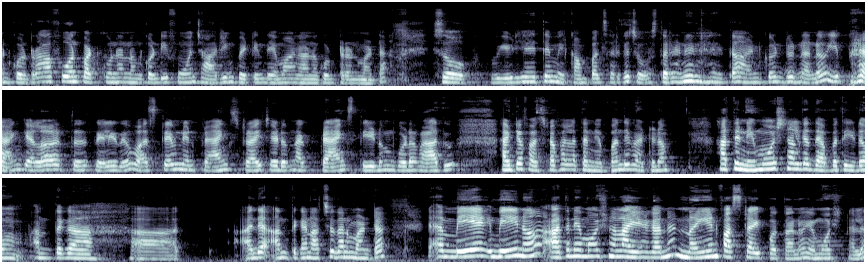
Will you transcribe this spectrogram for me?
అనుకుంటారు ఆ ఫోన్ పట్టుకున్నాను అనుకోండి. ఈ ఫోన్ ఛార్జింగ్ పెట్టిందేమో అని అనుకుంటారు అనమాట సో వీడియో అయితే మీరు కంపల్సరీగా చూస్తారని నేనైతే అనుకుంటున్నాను. ఈ ప్రాంక్ ఎలా అవుతుందో తెలియదు ఫస్ట్ టైం నేను ప్రాంక్స్ ట్రై చేయడం నాకు ప్రాంక్స్ తీయడం కూడా రాదు. అంటే ఫస్ట్ ఆఫ్ ఆల్ అతన్ని ఇబ్బంది పెట్టడం అతన్ని ఎమోషనల్గా దెబ్బతీయడం అంతగా అదే అంతగా నచ్చదనమాట. మే మెయిన్ అతను ఎమోషనల్ అయ్యాగానే నేను ఫస్ట్ అయిపోతాను ఎమోషనల్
